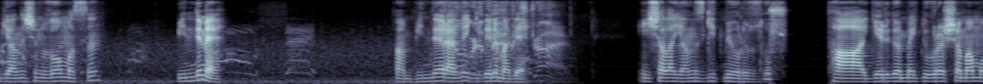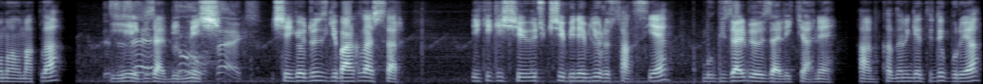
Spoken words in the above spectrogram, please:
Bir yanlışımız olmasın. Bindi mi? Tamam bindi herhalde gidelim hadi. İnşallah yalnız gitmiyoruzdur. Ta geri dönmekle uğraşamam onu almakla. İyi güzel binmiş. İşte gördüğünüz gibi arkadaşlar. iki kişi, üç kişi binebiliyoruz taksiye. Bu güzel bir özellik yani. Tamam kadını getirdik buraya.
